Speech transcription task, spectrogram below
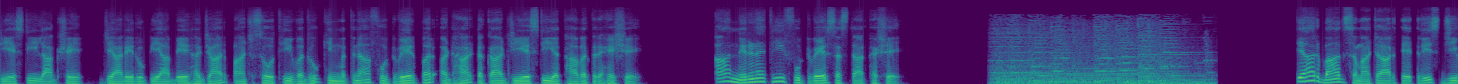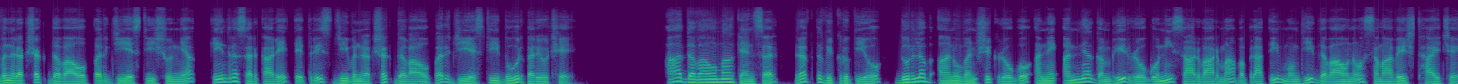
જીએસટી લાગશે, જ્યારે રૂપિયા બે હજાર પાંચસોથી વધુ કિંમતના ફૂટવેર પર અઢાર ટકા જીએસટી યથાવત રહેશે. આ નિર્ણયથી ફૂટવેર સસ્તા થશે. ત્યારબાદ સમાચાર તેત્રીસ જીવનરક્ષક દવાઓ પર જીએસટી શૂન્ય, કેન્દ્ર સરકારે તેત્રીસ જીવનરક્ષક દવાઓ પર જીએસટી દૂર કર્યો છે. આ દવાઓમાં કેન્સર, રક્ત વિકૃતિઓ, દુર્લભ આનુવંશિક રોગો અને અન્ય ગંભીર રોગોની સારવારમાં વપરાતી મોંઘી દવાઓનો સમાવેશ થાય છે.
